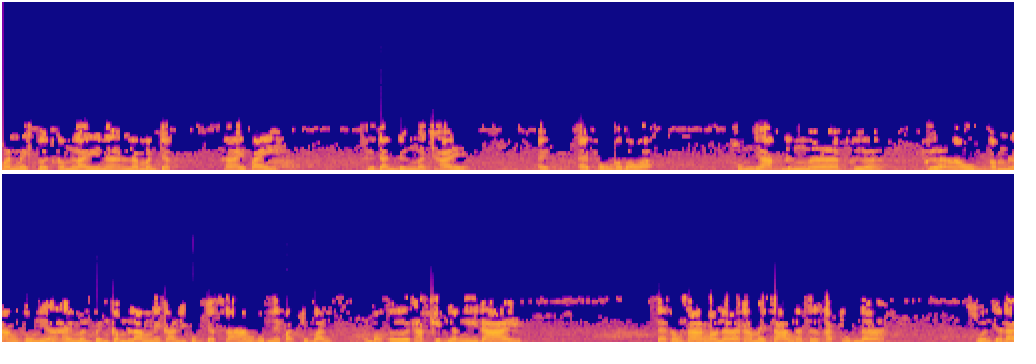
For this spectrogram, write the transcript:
มันไม่เกิดกำไรนะ แล้วมันจะหายไป คือดันดึงมาใช้ ไอ้ไอ้ผมก็บอกว่า ผมอยากดึงมาเพื่อเพื่อเอากำลังตัวนี้ให้มันเป็นกำลังในการที่ผมจะสร้างบุญในปัจจุบัน มันบอกเออ ถ้าคิดอย่างนี้ได้ แต่ต้องสร้างเอานะ ถ้าไม่สร้างก็เธอขาดทุนนะ ส่วนจะได้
